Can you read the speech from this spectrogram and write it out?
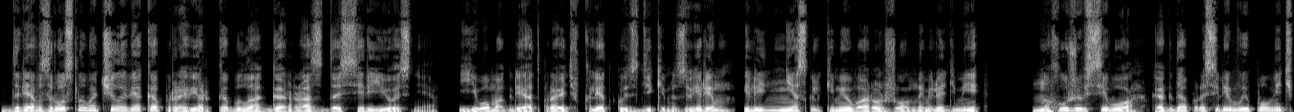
Для взрослого человека проверка была гораздо серьезнее. Его могли отправить в клетку с диким зверем или несколькими вооруженными людьми. Но хуже всего, когда просили выполнить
